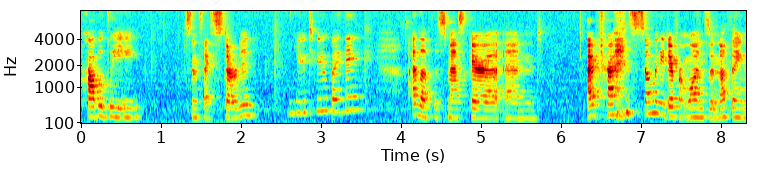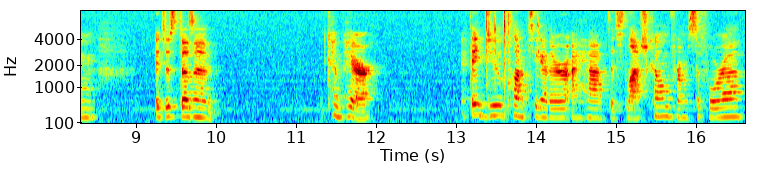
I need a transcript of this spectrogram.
probably since I started YouTube, I think. I love this mascara and I've tried so many different ones and nothing, it just doesn't compare if they do clump together, I have this lash comb from Sephora.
